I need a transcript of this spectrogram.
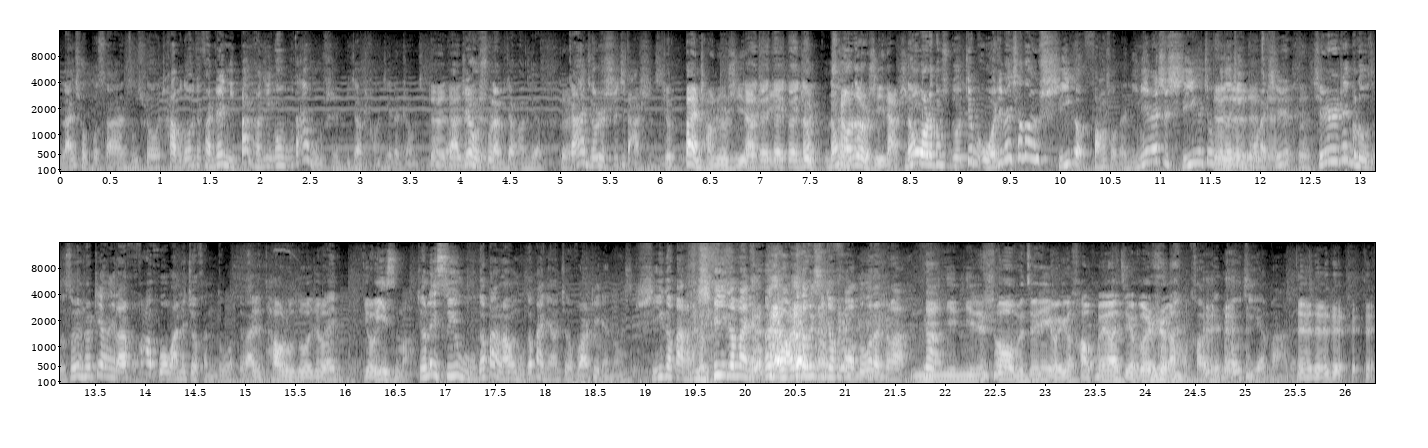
篮球不算，足球差不多，就反正你半场进攻五打五是比较常见的这种情况，对吧？这种数量比较常见。橄榄球是十几打十几，就半场就是十几打十几。对对对，能能玩都是十几打十几，能玩的东西多。就我这边相当于十一个防守的，你那边是十一个就负责进攻的。其实其实是这个路子，所以说这样一来花活玩的就很多，对吧？对，套路多就有意思嘛。就类似于五个伴郎五个伴娘就玩这点东西，十一个伴郎 十一个伴娘玩的东西就好多了，是吧？那你你是说我们最近有一个好朋友要结婚是吧？我靠，人头节嘛。对对对对。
